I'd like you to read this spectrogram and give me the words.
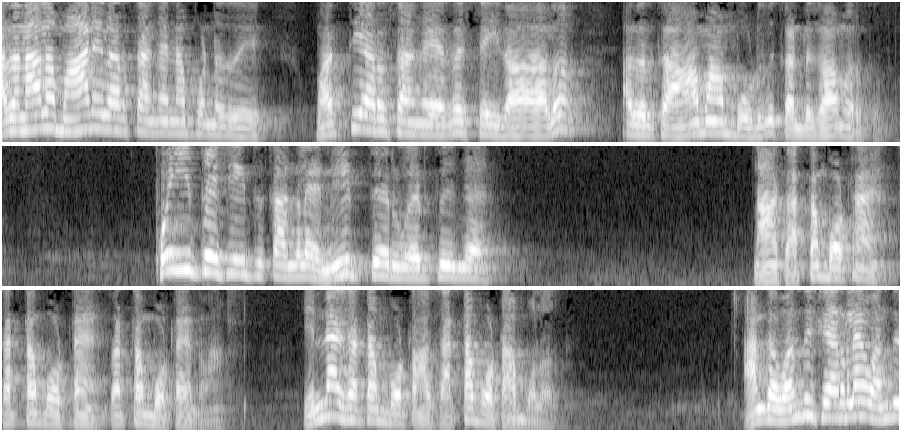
அதனால் மாநில அரசாங்கம் என்ன பண்ணுது? மத்திய அரசாங்கம் எதை செய்தாலும் அதற்கு ஆமாம் போடுது கண்டுக்காமல் இருக்குது. பொய் பேசிக்கிட்டு இருக்காங்களே நீட் தேர்வு எடுத்துங்க. நான் சட்டம் போட்டேன் சட்டம் போட்டேன் சட்டம் போட்டேன்றான். என்ன சட்டம் போட்டான்? சட்டம் போட்டான் போல இருக்கு. அங்கே வந்து சேரல வந்து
